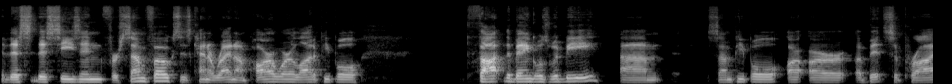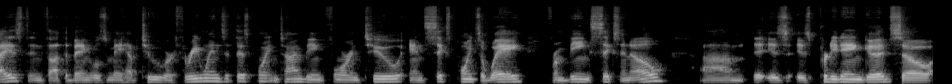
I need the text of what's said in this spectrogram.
This this season for some folks is kind of right on par where a lot of people thought the Bengals would be. Um, some people are, are, a bit surprised and thought the Bengals may have two or three wins at this point in time, being four and two and six points away from being six and zero. Oh, um, is is pretty dang good. So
